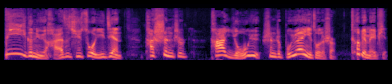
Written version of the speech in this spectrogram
逼一个女孩子去做一件她甚至她犹豫甚至不愿意做的事儿，特别没品。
